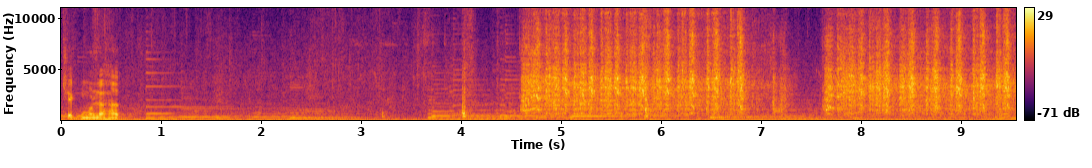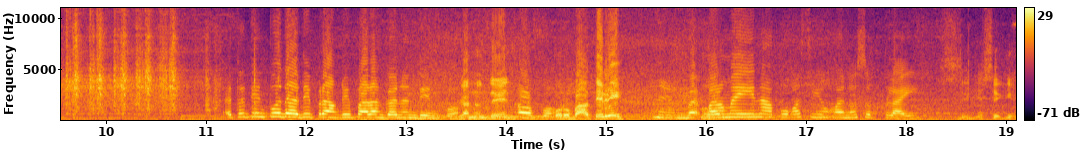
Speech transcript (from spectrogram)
Check mo lahat. Ito din po, Daddy Frankie, parang ganun din po. Ganon din. Opo. Puro battery. Ma- parang mahina po kasi yung ano, supply. Sige, sige.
